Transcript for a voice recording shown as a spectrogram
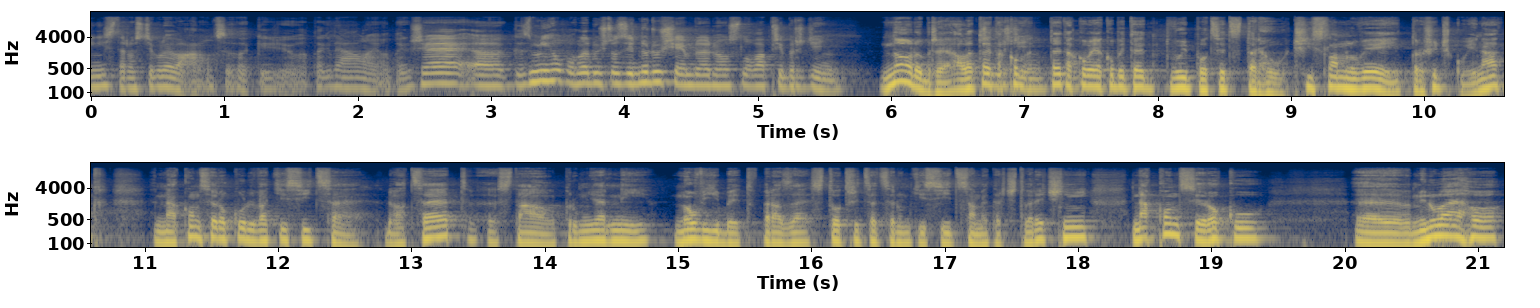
jiný starosti byly Vánoce taky, že jo, a tak dále. Jo. Takže eh, z mýho pohledu, už to zjednoduším do jednoho slova přibrždění. No dobře, ale to je takový, to je takový jakoby ten tvůj pocit z trhu. Čísla mluví trošičku jinak. Na konci roku 2020 stál průměrný nový byt v Praze 137 tisíc za metr čtvereční. Na konci roku e, minulého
